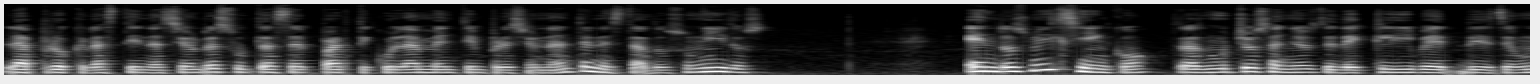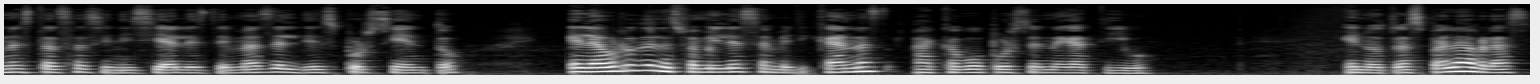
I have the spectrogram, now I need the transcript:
la procrastinación resulta ser particularmente impresionante en Estados Unidos. En 2005, tras muchos años de declive desde unas tasas iniciales de más del 10%, el ahorro de las familias americanas acabó por ser negativo. En otras palabras,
